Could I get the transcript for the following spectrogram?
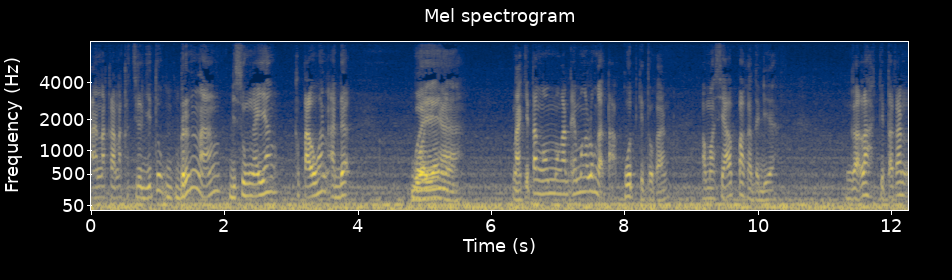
anak-anak kecil gitu berenang di sungai yang ketahuan ada buayanya. Buayanya. Nah kita ngomong kan emang lu nggak takut gitu kan? Sama siapa kata dia? Enggak lah, kita kan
